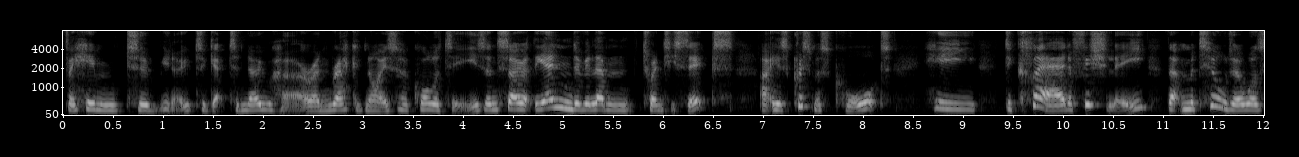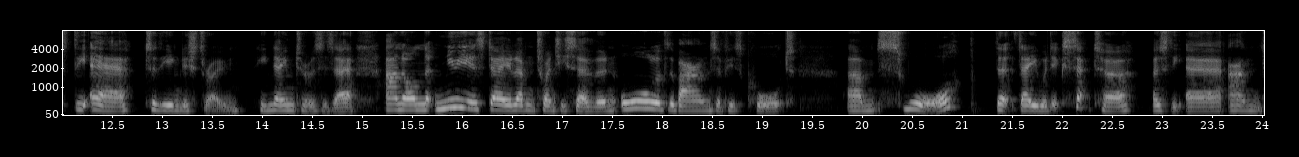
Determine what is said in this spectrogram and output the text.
for him to, you know, to get to know her and recognise her qualities. And so at the end of 1126, at his Christmas court, he declared officially that Matilda was the heir to the English throne. He named her as his heir. And on New Year's Day, 1127, all of the barons of his court um, swore that they would accept her as the heir and,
